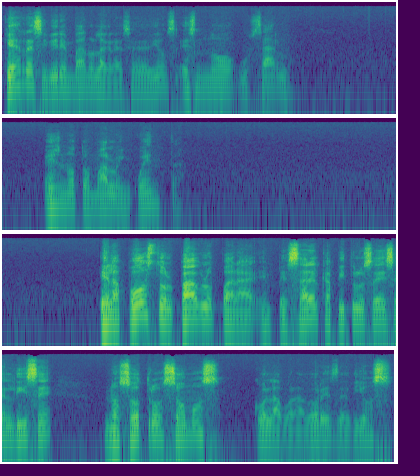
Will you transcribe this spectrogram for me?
¿Qué es recibir en vano la gracia de Dios? Es no usarlo, es no tomarlo en cuenta. El apóstol Pablo, para empezar el capítulo 6, él dice, nosotros somos colaboradores de Dios.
